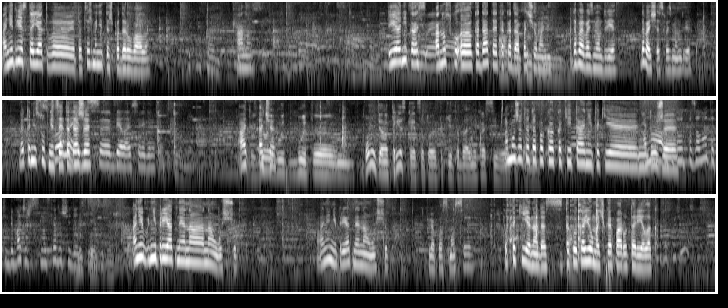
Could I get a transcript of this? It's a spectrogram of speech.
Они дві стоять в это, це ж мені теж подарувала. Так, а ну. И они красивые. А ну, ско- э, когда-то это когда? Почем они? Давай возьмем две. Давай сейчас возьмем две. Но это не супница, это даже... С э, белой серединкой. А, а Сделай что? Будет, будет э, помните, она трескается, то такие тогда некрасивые. А может это пока какие-то они такие не Она, дуже... вот это вот позолота тебе, бачишь, на следующий день Ну, слезет. Они неприятные на, на ощупь. Они неприятные на ощупь. Бля, пластмассовые. Вот такие надо, с такой каемочкой пару тарелок.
